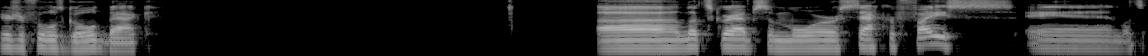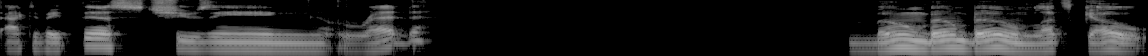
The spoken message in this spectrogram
Here's your fool's gold back. Uh, let's grab some more sacrifice and let's activate this, choosing red. Boom, boom, boom. Let's go.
